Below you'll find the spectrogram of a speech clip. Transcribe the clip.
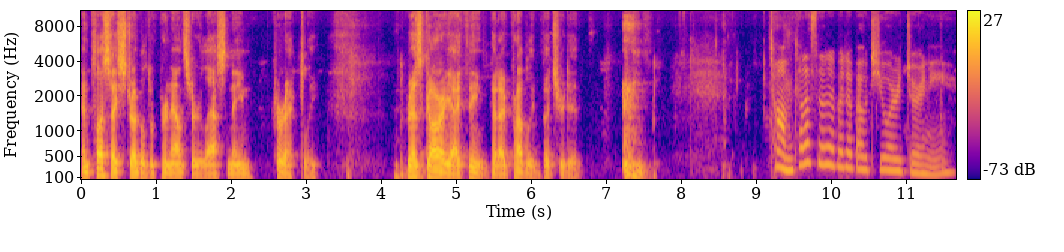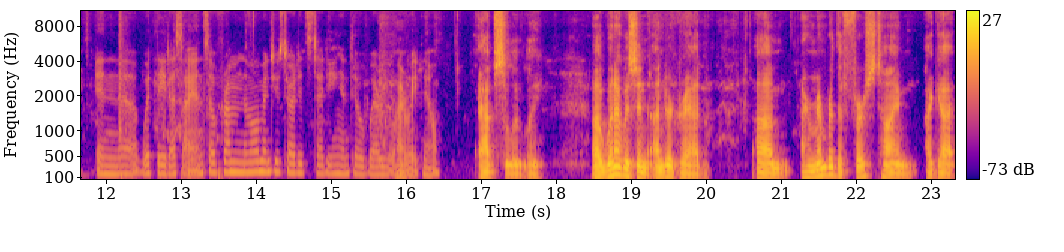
And plus, I struggle to pronounce her last name correctly. Resgari, I think, but I probably butchered it. Thom, tell us a little bit about your journey in uh, with data science. So from the moment you started studying until where you are right now. Absolutely. Uh, when I was in undergrad, um, I remember the first time I got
